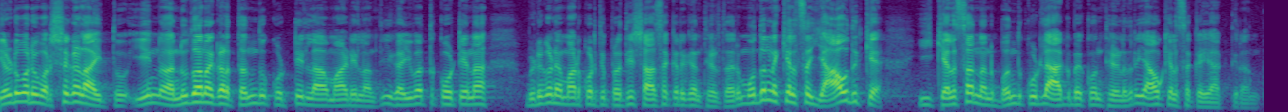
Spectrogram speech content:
ಎರಡೂವರೆ ವರ್ಷಗಳಾಯಿತು. ಏನು ಅನುದಾನಗಳು ತಂದು ಕೊಟ್ಟಿಲ್ಲ ಮಾಡಿಲ್ಲ ಅಂತ. ಈಗ ಐವತ್ತು ಕೋಟಿನ ಬಿಡುಗಡೆ ಮಾಡ್ಕೊಡ್ತೀವಿ ಪ್ರತಿ ಶಾಸಕರಿಗೆ ಅಂತ ಹೇಳ್ತಾರೆ. ಮೊದಲನೇ ಕೆಲಸ ಯಾವುದಕ್ಕೆ? ಈ ಕೆಲಸ ನಾನು ಬಂದು ಕೂಡಲೇ ಆಗಬೇಕು ಅಂತ ಹೇಳಿದ್ರೆ ಯಾವ ಕೆಲಸ ಕೈ ಹಾಕ್ತೀರಾ ಅಂತ?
